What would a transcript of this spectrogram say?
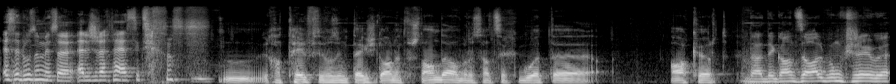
Es hat raus müssen. Er ist recht hässlich. Ich habe die Hälfte von seinem Text gar nicht verstanden, aber es hat sich gut äh, angehört. Der hat das ganze Album geschrieben.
